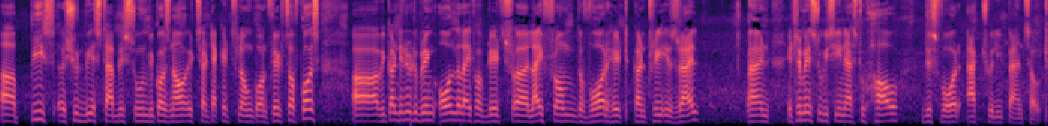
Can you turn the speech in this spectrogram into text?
uh, peace uh, should be established soon because now it's a decades-long conflict. So, of course, uh, we continue to bring all the life updates, uh, live from the war-hit country Israel. And it remains to be seen as to how this war actually pans out.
